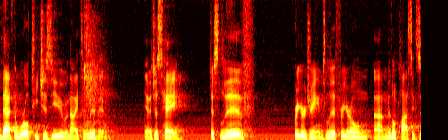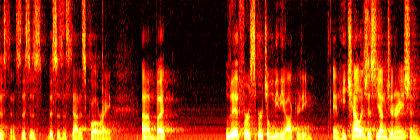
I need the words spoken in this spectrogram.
that the world teaches you and I to live in. You know, just, hey, just live for your dreams, live for your own uh, middle class existence. This is, this is the status quo, right? Um, but live for spiritual mediocrity. And he challenged this young generation.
